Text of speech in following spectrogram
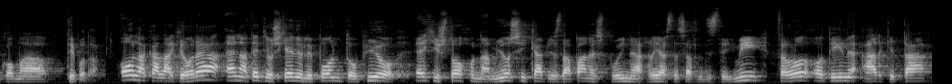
0, τίποτα. Όλα καλά και ωραία. Ένα τέτοιο σχέδιο λοιπόν το οποίο έχει στόχο να μειώσει κάποιες δαπάνες που είναι αχρίαστες αυτή τη στιγμή θεωρώ ότι είναι αρκετά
